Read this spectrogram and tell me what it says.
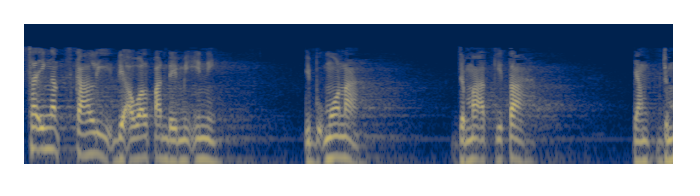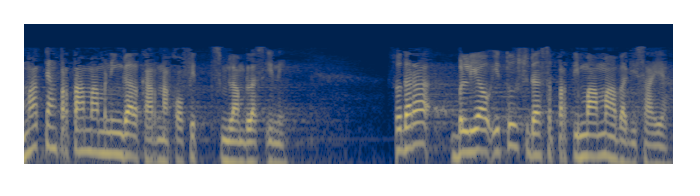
saya ingat sekali di awal pandemi ini, Ibu Mona, jemaat kita, yang jemaat yang pertama meninggal karena COVID-19 ini. Saudara, beliau itu sudah seperti mama bagi saya.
